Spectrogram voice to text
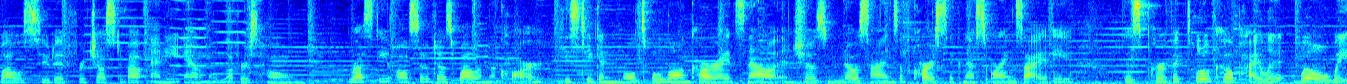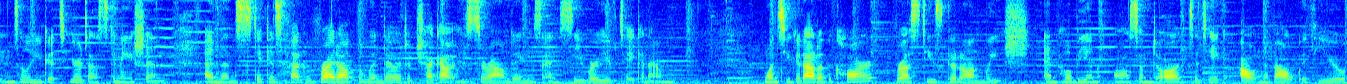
well suited for just about any animal lover's home. Rusty also does well in the car. He's taken multiple long car rides now and shows no signs of car sickness or anxiety. This perfect little co pilot will wait until you get to your destination and then stick his head right out the window to check out his surroundings and see where you've taken him. Once you get out of the car, Rusty's good on leash, and he'll be an awesome dog to take out and about with you.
